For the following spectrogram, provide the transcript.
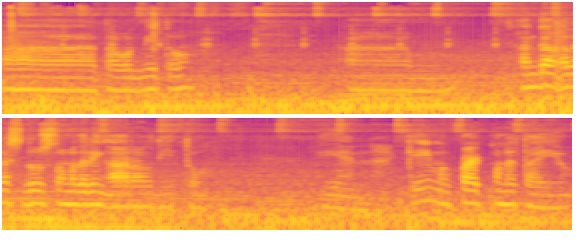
ah tawag nito, um, hanggang alas 2 ng madaling araw dito. Ayan. Okay, mag-park muna tayo.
